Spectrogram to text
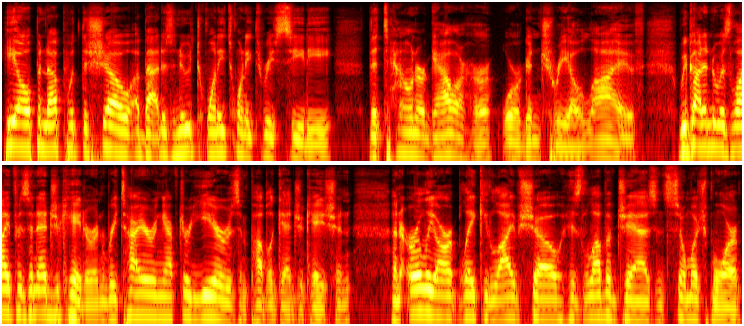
He opened up with the show about his new 2023 CD, The Towner Galaher Organ Trio Live. We got into his life as an educator and retiring after years in public education, an early Art Blakey live show, his love of jazz, and so much more.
